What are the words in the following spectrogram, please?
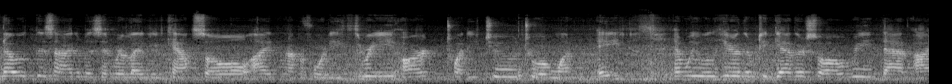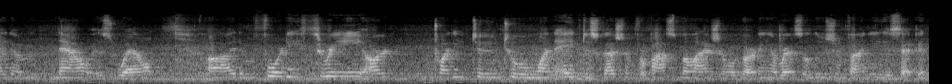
Note, this item is in related council, item number 43, R 22-2018, and we will hear them together, so I'll read that item now as well. Uh, Item 43, R 22-2018, discussion for possible action regarding a resolution finding a second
